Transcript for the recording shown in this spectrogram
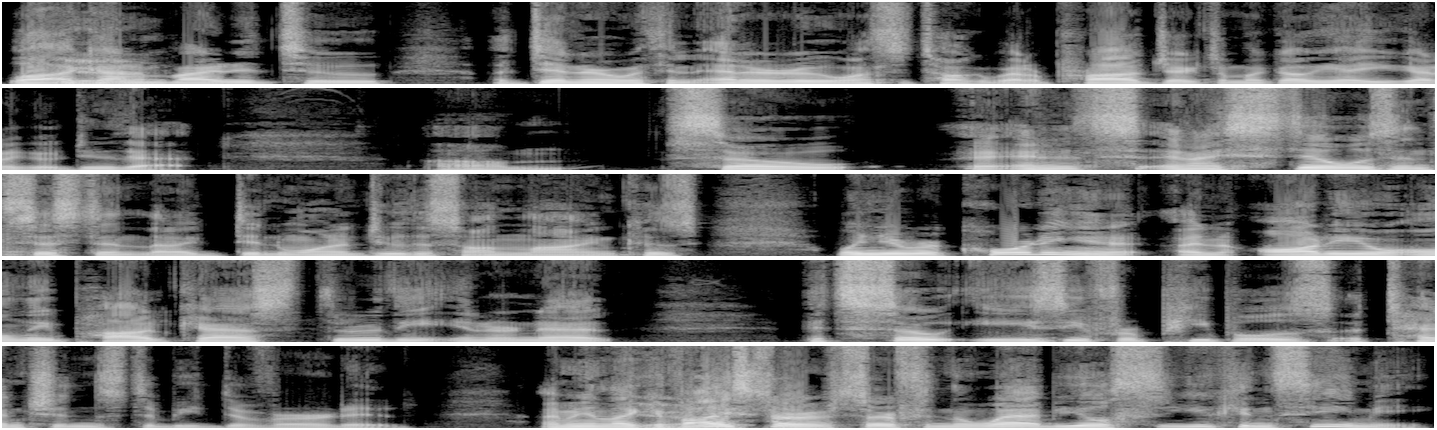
well, I yeah. got invited to a dinner with an editor who wants to talk about a project. I'm like, oh, yeah, you got to go do that. Um, so and it's and I still was insistent that I didn't want to do this online because when you're recording a, an audio only podcast through the internet, it's so easy for people's attentions to be diverted. I mean, like yeah. if I start surfing the web, you'll see you can see me,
